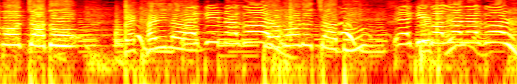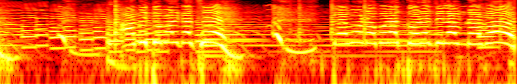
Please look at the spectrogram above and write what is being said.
কেমন জাদু? দেখাইলা। একই নাগর। কেমন জাদু? একই নাগর। আমি তোমার কাছে কেমন অপরাধ করেছিলাম নাগর?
